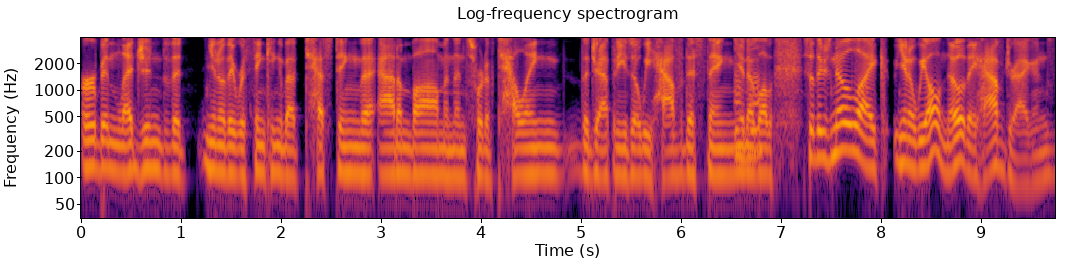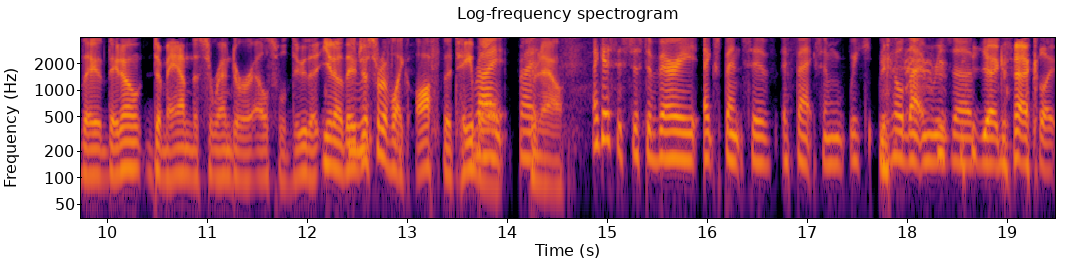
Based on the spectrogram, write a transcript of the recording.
urban legend that you know they were thinking about testing the atom bomb and then sort of telling the Japanese, "Oh, we have this thing," you uh-huh. know. Blah, blah. So there's no like, you know, we all know they have dragons. They they don't demand the surrender or else we'll do that. You know, they're mm-hmm. just sort of like off the table right, right. for now. I guess it's just a very expensive effect, and we we hold that in reserve. yeah, exactly.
